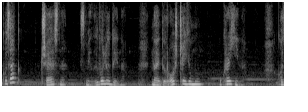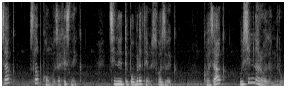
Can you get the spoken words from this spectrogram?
Козак чесна, смілива людина, найдорожча йому Україна. Козак слабкому захисник, цінити побратимство звик. Козак усім народам друг,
